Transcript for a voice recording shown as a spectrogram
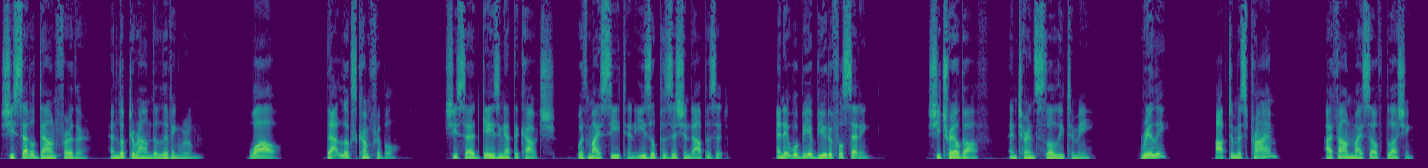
She settled down further and looked around the living room. Wow! That looks comfortable, she said, gazing at the couch, with my seat and easel positioned opposite and it will be a beautiful setting. She trailed off and turned slowly to me. Really? Optimus Prime? I found myself blushing.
